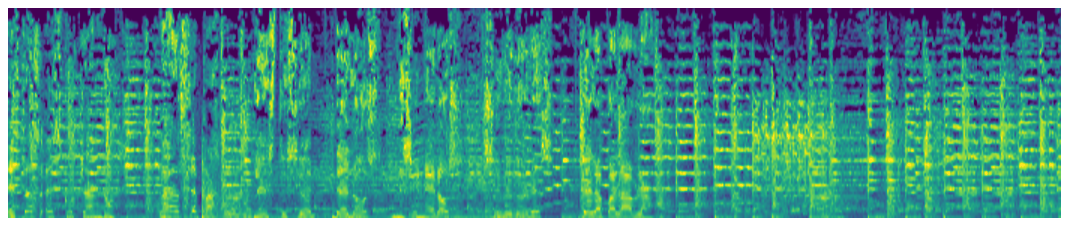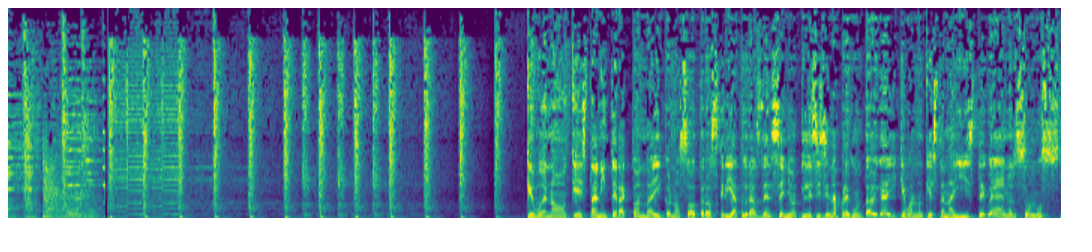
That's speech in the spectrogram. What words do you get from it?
Estás escuchando La Cepa, la estación de los misioneros servidores de la palabra. Qué bueno que están interactuando ahí con nosotros, criaturas del Señor. Les hice una pregunta, oiga, y qué bueno que están ahí. Este, bueno, son los,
